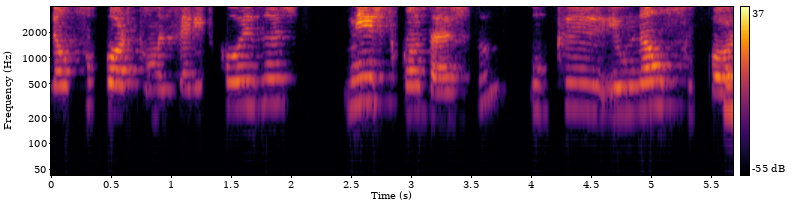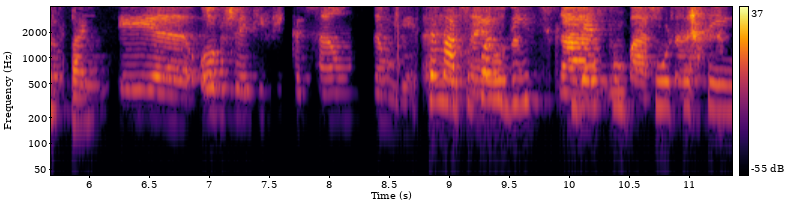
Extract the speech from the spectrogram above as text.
não suporto uma série de coisas neste contexto o que eu não suporto é a objetificação da mulher. Tamar, tu é quando disses que tiveste um percurso assim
